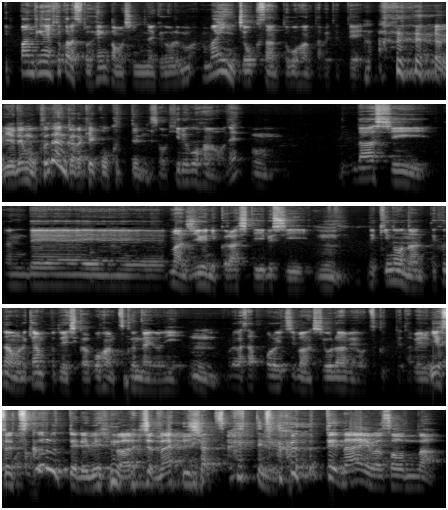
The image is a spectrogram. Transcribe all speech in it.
一般的な人からすると変かもしれないけど、俺、ま毎日奥さんとご飯食べてて、いや、でも普段から結構食ってんですよ。昼ご飯をね。うん。だし、んで、まあ自由に暮らしているし、うん。で、昨日なんて普段俺キャンプでしかご飯作んないのに、うん。俺が札幌一番塩ラーメンを作って食べるいや、それる作るってレベルのあれじゃないでいしょや。作ってる。作ってないわ、そんな。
